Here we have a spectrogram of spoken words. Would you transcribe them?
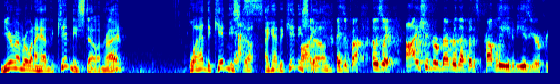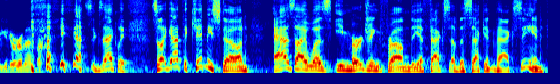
You remember when I had the kidney stone, right? Well, I had the kidney yes. stone. I had the kidney stone. I, I, was like, I should remember that, but it's probably even easier for you to remember. yes, exactly. So I got the kidney stone as I was emerging from the effects of the second vaccine,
